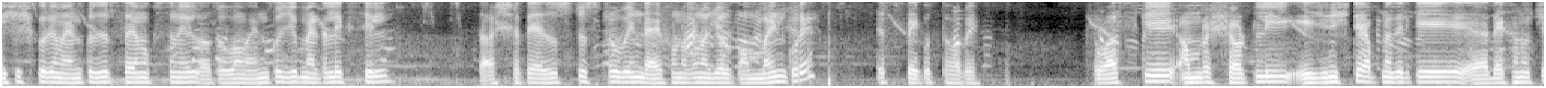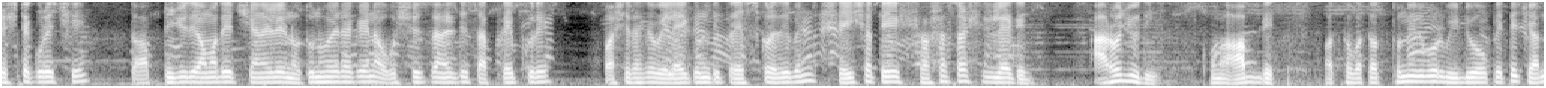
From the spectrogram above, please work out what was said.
বিশেষ করে ম্যানকোজেব সাইমক্সিনিল অথবা ম্যানকোজেব মেটালেক্সিল, তার সাথে অ্যাজোস্টোস্ট্রোবিন ডাইফোনোকোনো জল কম্বাইন করে স্প্রে করতে হবে। তো আজকে আমরা শর্টলি এই জিনিসটা আপনাদেরকে দেখানোর চেষ্টা করেছি। তো আপনি যদি আমাদের চ্যানেলে নতুন হয়ে থাকেন, অবশ্যই চ্যানেলটি সাবস্ক্রাইব করে পাশে থাকা বেল আইকনটি প্রেস করে দেবেন। সেই সাথে শশা চাষ রিলেটেড আরও যদি কোনো আপডেট অথবা তথ্য নির্ভর ভিডিও পেতে চান,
